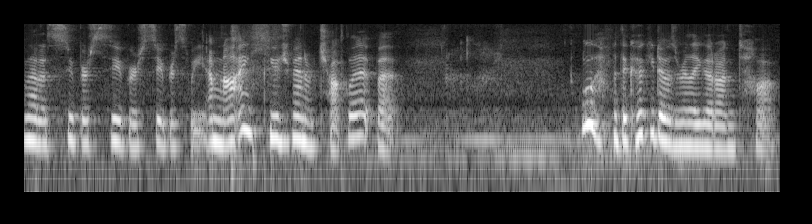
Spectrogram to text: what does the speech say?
That is super, super, super sweet. I'm not a huge fan of chocolate, but ooh, but the cookie dough is really good on top.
